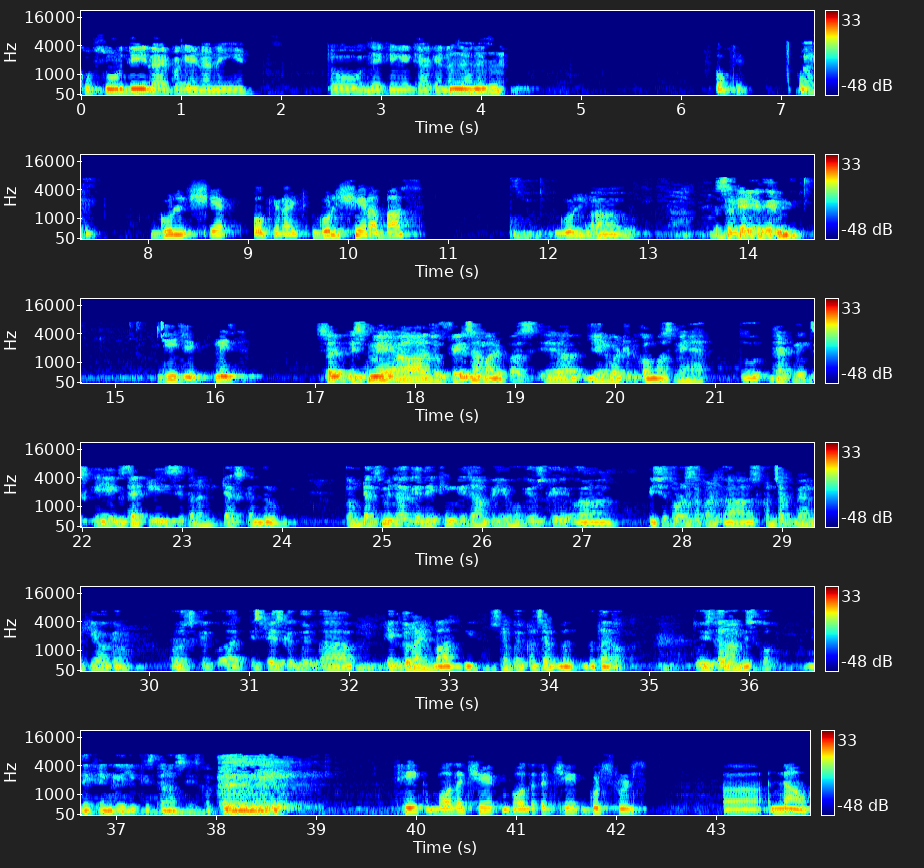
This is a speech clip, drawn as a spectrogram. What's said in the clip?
खूबसूरती लाइफ का गहना नहीं है। तो देखेंगे क्या कहना चाह रहे हैं ओके ओके। गुल शेर okay right Gul Sher Abbas. Gul sir can you hear me जी जी प्लीज़ सर इसमें uh, जो फ्रेज है हमारे पास ये इन्वर्टेड कॉमर्स में है। तो दैट मीन्स कि ये एग्जैक्टली exactly इसी तरह ही टेक्स्ट के अंदर होगी। तो हम टेक्स्ट में जाके देखेंगे जहाँ पे ये होगी, उसके पीछे थोड़ा सा कंसेप्ट बयान किया गया और उसके फ़ेज़ के एक दो लाइन बाद भी उसने कोई कंसेप्ट बताया होगा। तो इस तरह हम इसको देख लेंगे ये किस तरह से इसका ठीक, बहुत अच्छे बहुत अच्छे good students now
